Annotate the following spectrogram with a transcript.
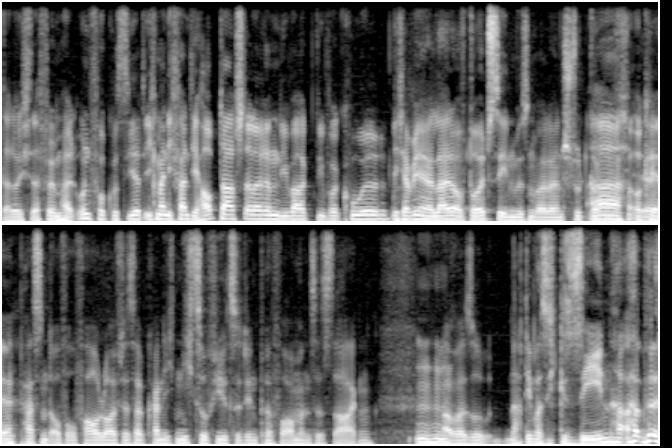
Dadurch ist der Film halt unfokussiert. Ich meine, ich fand die Hauptdarstellerin, die war, die war cool. Ich habe ihn ja leider auf Deutsch sehen müssen, weil er in Stuttgart ah, nicht, okay. äh, passend auf OV läuft. Deshalb kann ich nicht so viel zu den Performances sagen. Mhm. Aber so nach dem, was ich gesehen habe,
